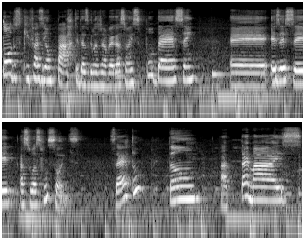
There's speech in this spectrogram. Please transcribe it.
todos que faziam parte das grandes navegações pudessem é, exercer as suas funções, certo? Então, até mais.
